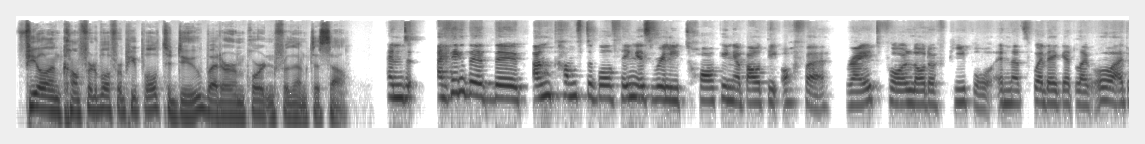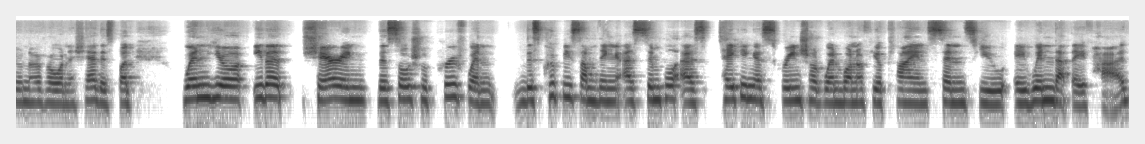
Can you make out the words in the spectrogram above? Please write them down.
feel uncomfortable for people to do, but are important for them to sell. And I think that the uncomfortable thing is really talking about the offer, right? For a lot of people. And that's where they get like, oh, I don't know if I want to share this. But when you're either sharing the social proof, when this could be something as simple as taking a screenshot when one of your clients sends you a win that they've had,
